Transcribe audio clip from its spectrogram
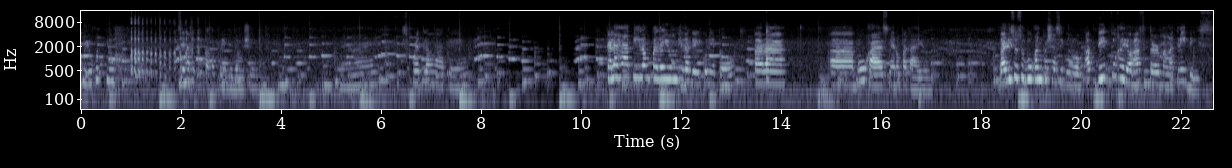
kuyukot nyo. Kasi nakikita ko pwede daw siya. Ayan. Spread lang natin. Kalahati lang pala yung nilagay ko nito para ah, bukas meron pa tayo. Bali, susubukan ko siya siguro. Update ko kayo after mga 3 days.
